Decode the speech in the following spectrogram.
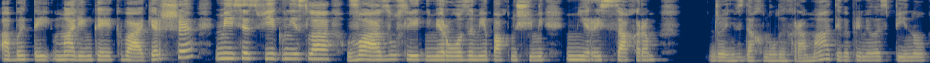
об этой маленькой квакерше?» Миссис Фиг внесла вазу с летними розами, пахнущими мирой с сахаром. Дженни вздохнула их аромат и выпрямила спину.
